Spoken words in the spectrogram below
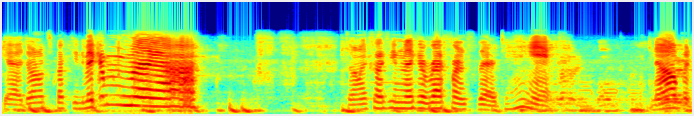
Yeah, don't expect you to make a. Don't expect you to make a reference there. Dang it. No, but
